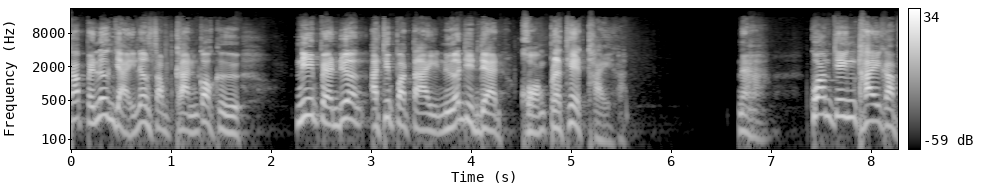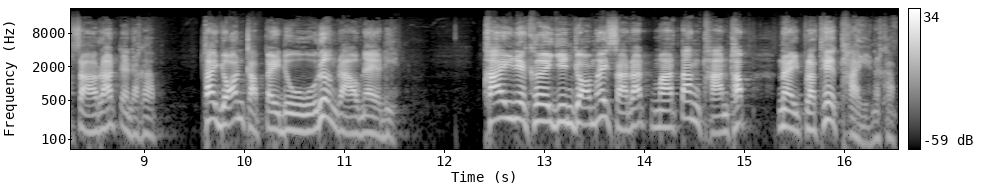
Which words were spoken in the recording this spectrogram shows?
ครับเป็นเรื่องใหญ่เรื่องสำคัญก็คือ นี่เป็นเรื่องอธิปไตยเหนือดินแดนของประเทศไทยครับนะฮะความจริงไทยกับสหรัฐเนี่ยนะครับ ถ้าย้อนกลับไปดูเรื่องราวในอดีตไทยเนี่ยเคยยินยอมให้สหรัฐมาตั้งฐานทัพในประเทศไทยนะครับ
